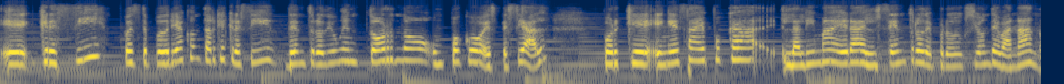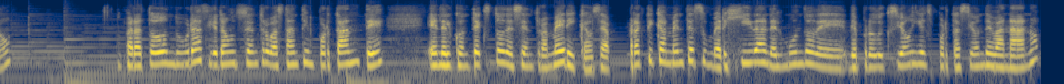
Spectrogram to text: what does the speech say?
eh, crecí, pues te podría contar que crecí dentro de un entorno un poco especial, porque en esa época La Lima era el centro de producción de banano para todo Honduras y era un centro bastante importante en el contexto de Centroamérica, o sea, prácticamente sumergida en el mundo de, producción y exportación de banano.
